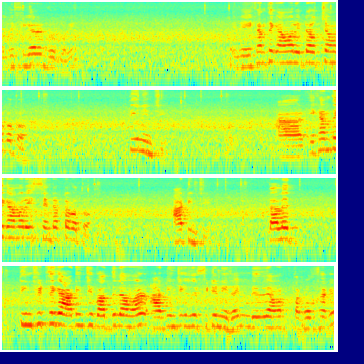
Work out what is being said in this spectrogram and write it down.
এই যে ফিগারে ড্র করি। এই যে এখান থেকে আমার এটা হচ্ছে আমার কত? তিন ইঞ্চি। আর এখান থেকে আমার এই সেন্টারটা কত? আট ইঞ্চি। তাহলে তিন ফিট থেকে আট ইঞ্চি বাদ দিলে আমার আট ইঞ্চিকে যদি ফিটে নিয়ে যাই দিলে আমার তা কত থাকে?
